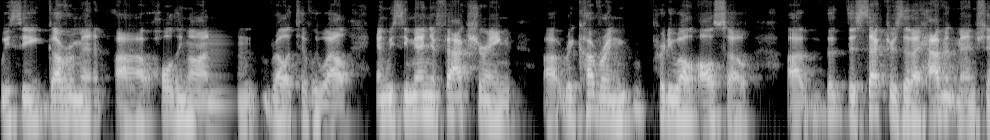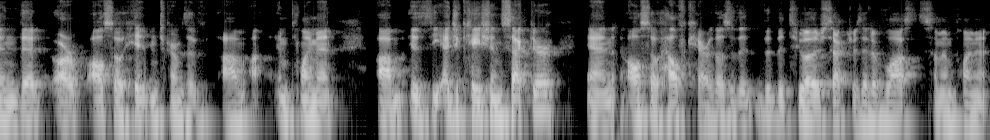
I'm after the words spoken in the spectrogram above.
We see government uh, holding on relatively well, and we see manufacturing uh, recovering pretty well also. Uh, the, the, sectors that I haven't mentioned that are also hit in terms of um, employment um, is the education sector and also healthcare. Those are the, the, the two other sectors that have lost some employment.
